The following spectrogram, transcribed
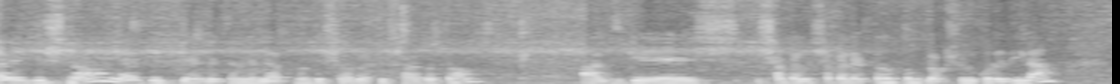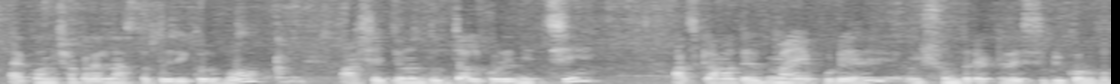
হরে কৃষ্ণ, লাইফ উইথ প্রিয়াঙ্কা চ্যানেলে আপনাদের সবাইকে স্বাগতম। আজকে সকালে সকালে একটা নতুন ব্লগ শুরু করে দিলাম। এখন সকালের নাস্তা তৈরি করব। আর সেই জন্য দুধ জাল করে নিচ্ছি। আজকে আমাদের মায়াপুরের সুন্দর একটা রেসিপি করব,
